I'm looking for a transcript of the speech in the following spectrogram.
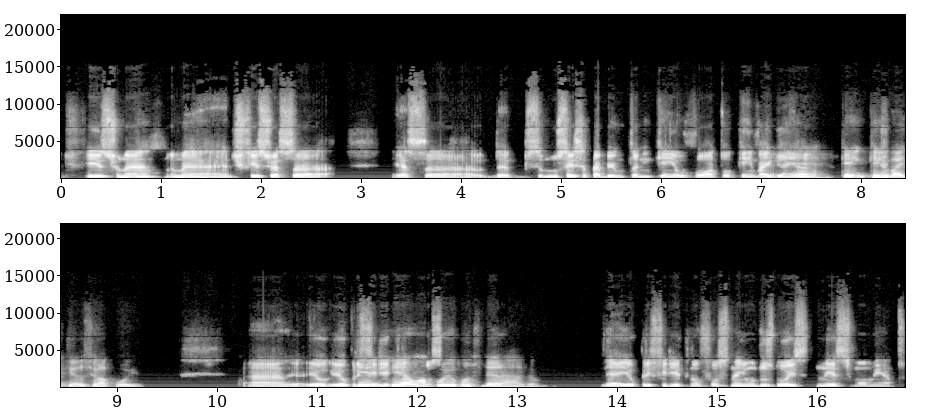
É difícil, né? É difícil essa. essa não sei se você está perguntando em quem eu voto ou quem vai ganhar. É, quem, quem vai ter o seu apoio? Ah, eu, eu preferia que, que, que é um fosse... apoio considerável. É, eu preferia que não fosse nenhum dos dois nesse momento.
